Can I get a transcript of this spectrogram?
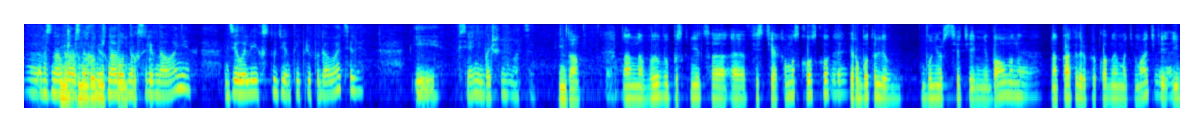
э, разнообразных Международных международных, конкурсах. соревнованиях. Делали их студенты и преподаватели, и все они большие молодцы. Да. Анна, вы выпускница э, физтеха московского Да. и работали в, в университете имени Баумана Да. на кафедре прикладной математики Да. и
